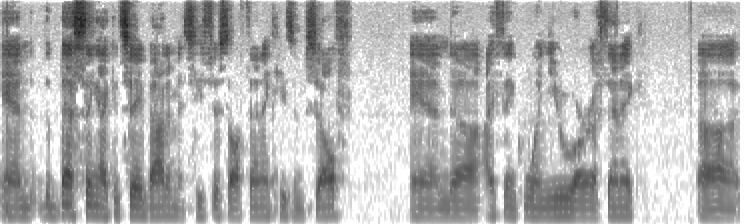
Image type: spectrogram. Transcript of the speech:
And the best thing I could say about him is he's just authentic. He's himself and uh, I think when you are authentic, uh,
